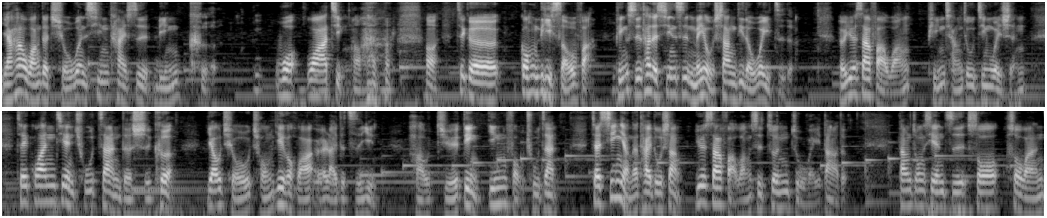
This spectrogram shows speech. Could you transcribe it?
亚哈王的求问心态是宁可挖挖井，哈，哦，这个功利手法，平时他的心是没有上帝的位置的。而约沙法王平常就敬畏神，在关键出战的时刻，要求从耶和华而来的指引，好决定应否出战。在信仰的态度上，约沙法王是尊主为大的。当中先知说说完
